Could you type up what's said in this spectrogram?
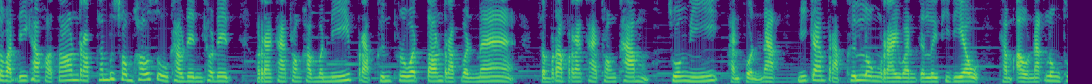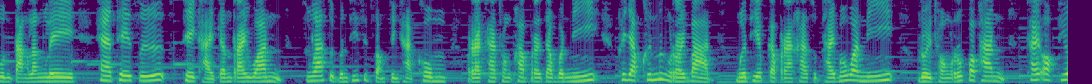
สวัสดีค่ะ ขอต้อนรับท่านผู้ชมเข้าสู่ข่าวเด่นข่าวเด็ด ราคาทองคำวันนี้ปรับขึ้นพรวดต้อนรับวันแม่สำหรับราคาทองคำช่วงนี้ผันผลหนัก มีการปรับขึ้นลงรายวันกันเลยทีเดียวทำเอานักลงทุนต่างลังเล แห่เทซื้อ เทขายกันรายวัน ซึ่งล่าสุดวันที่ 12 สิงหาคม ราคาทองคำประจำวันนี้ขยับขึ้น 100 บาท เมื่อเทียบกับราคาสุดท้ายเมื่อวันนี้ โดยทองรูปพรรณขายออกที่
